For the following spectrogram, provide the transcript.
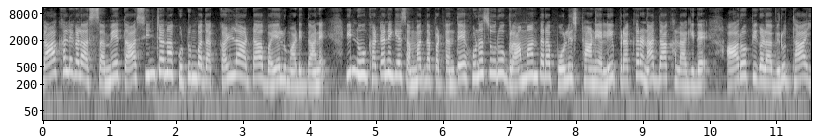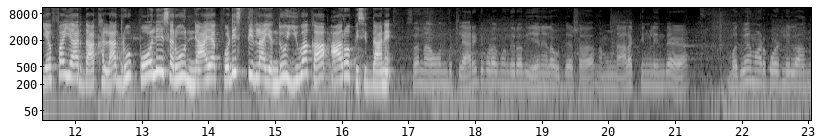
ದಾಖಲೆಗಳ ಸಮೇತ ಸಿಂಚನ ಕುಟುಂಬದ ಕಳ್ಳಾಟ ಬಯಲು ಮಾಡಿದ್ದಾನೆ. ಇನ್ನು ಘಟನೆಗೆ ಸಂಬಂಧಪಟ್ಟಂತೆ ಹುಣಸೂರು ಗ್ರಾಮಾಂತರ ಪೊಲೀಸ್ ಠಾಣೆಯಲ್ಲಿ ಪ್ರಕರಣ ದಾಖಲಾಗಿದೆ. ಆರೋಪಿಗಳ ವಿರುದ್ಧ ಎಫ್ಐಆರ್ ದಾಖಲಾದರೂ ಪೊಲೀಸರು ನ್ಯಾಯ ಕೊಡಿಸ್ತಿಲ್ಲ ಎಂದು ಯುವಕ ಆರೋಪಿಸಿದ್ದಾನೆ. ಸರ್, ನಾವು ಒಂದು ಕ್ಲಾರಿಟಿ ಕೊಡೋಕೆ ಬಂದಿರೋದು ಏನೆಲ್ಲ, ಉದ್ದೇಶ ನಮಗೆ ನಾಲ್ಕು ತಿಂಗಳ ಹಿಂದೆ ಮದುವೆ ಮಾಡಿಕೊಡ್ಲಿಲ್ಲ ಅನ್,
